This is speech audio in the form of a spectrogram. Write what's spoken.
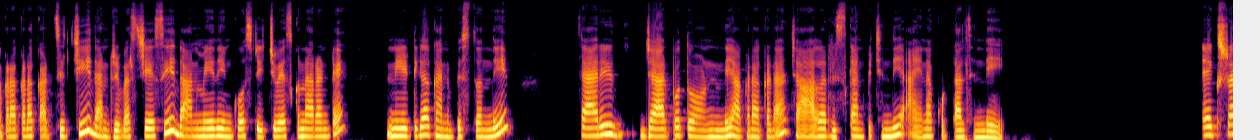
అక్కడక్కడ కట్స్ ఇచ్చి దాన్ని రివర్స్ చేసి దాని మీద ఇంకో స్టిచ్ వేసుకున్నారంటే నీట్గా కనిపిస్తుంది. శారీ జారిపోతూ ఉంది. అక్కడక్కడ చాలా రిస్క్ అనిపించింది. అయినా కుట్టాల్సిందే. ఎక్స్ట్రా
